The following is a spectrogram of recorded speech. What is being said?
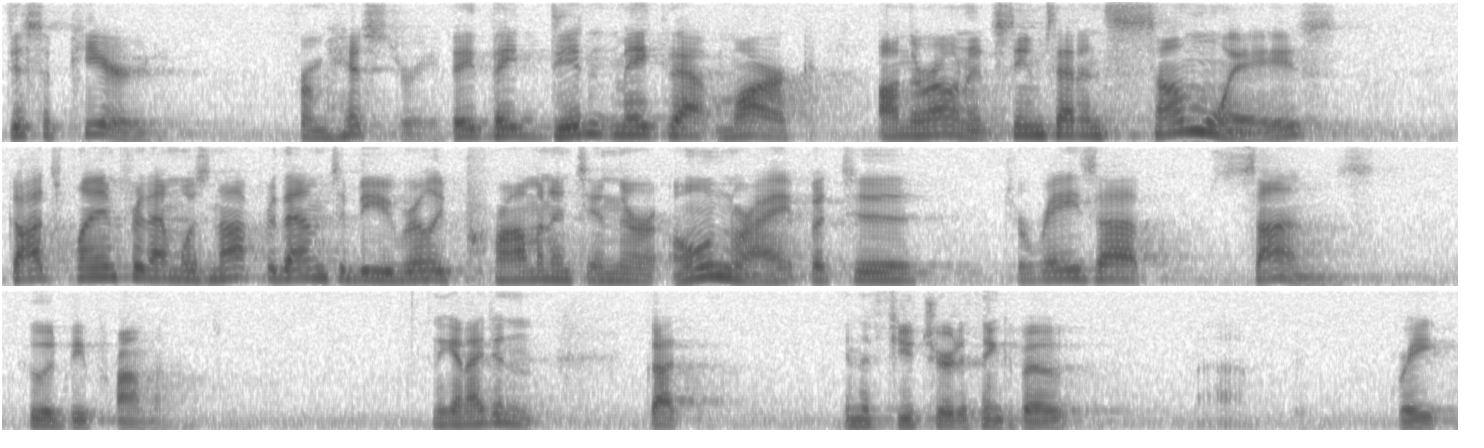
disappeared from history. They, they didn't make that mark on their own. It seems that in some ways, God's plan for them was not for them to be really prominent in their own right, but to, to raise up sons who would be prominent. And again, I didn't got in the future to think about uh, great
